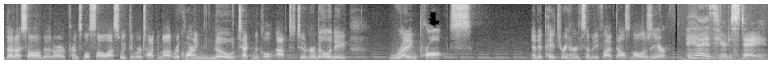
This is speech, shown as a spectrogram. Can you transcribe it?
that I saw that our principal saw last week that we were talking about requiring no technical aptitude or ability, writing prompts, and it paid three hundred seventy five thousand dollars a year. AI is here to stay.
